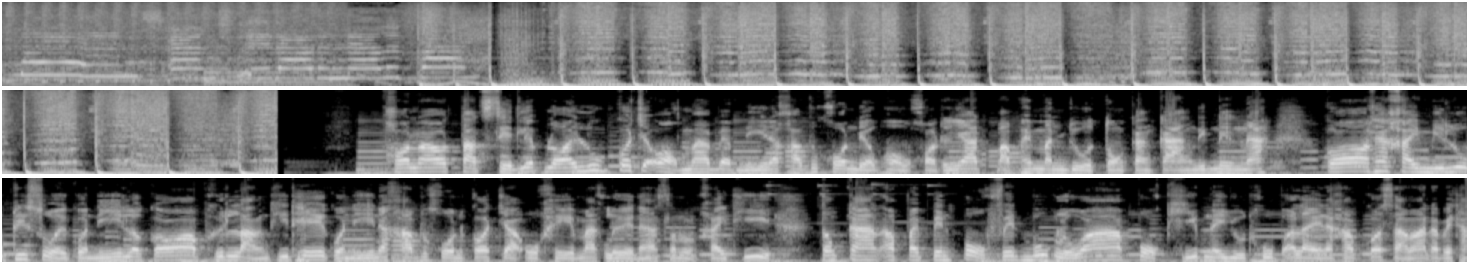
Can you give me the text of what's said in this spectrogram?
alibi. พอเราตัดเสร็จเรียบร้อยรูปก็จะออกมาแบบนี้นะครับ ทุกคนเดี๋ยวผมขออนุญาตปรับให้มันอยู่ตรงกลางๆนิดนึงนะก็ถ้าใครมีรูปที่สวยกว่านี้ แล้วก็พื้นหลังที่เท่กว่านี้นะครับ ทุกคนก็จะโอเคมากเลยนะสำหรับใครที่ต้องการเอาไปเป็นโปก Facebook หรือว่าโปกคลิปใน YouTube อะไรนะครับก็สามารถเอาไปท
